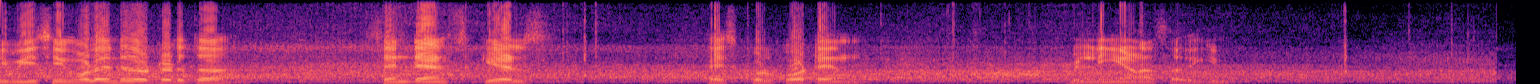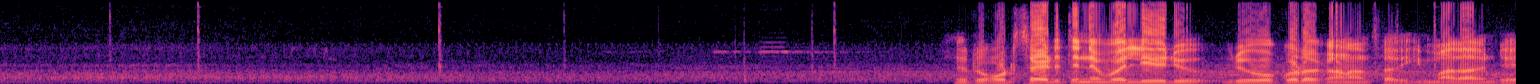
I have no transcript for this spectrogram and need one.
ഈ വി സി കോളേജിന്റെ തൊട്ടടുത്ത saint Ann's girls high school Kottayam building കാണാൻ സാധിക്കും. റോഡ് സൈഡിൽ തന്നെ വലിയൊരു രൂപക്കൂടെ കാണാൻ സാധിക്കും. മാതാവിന്റെ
